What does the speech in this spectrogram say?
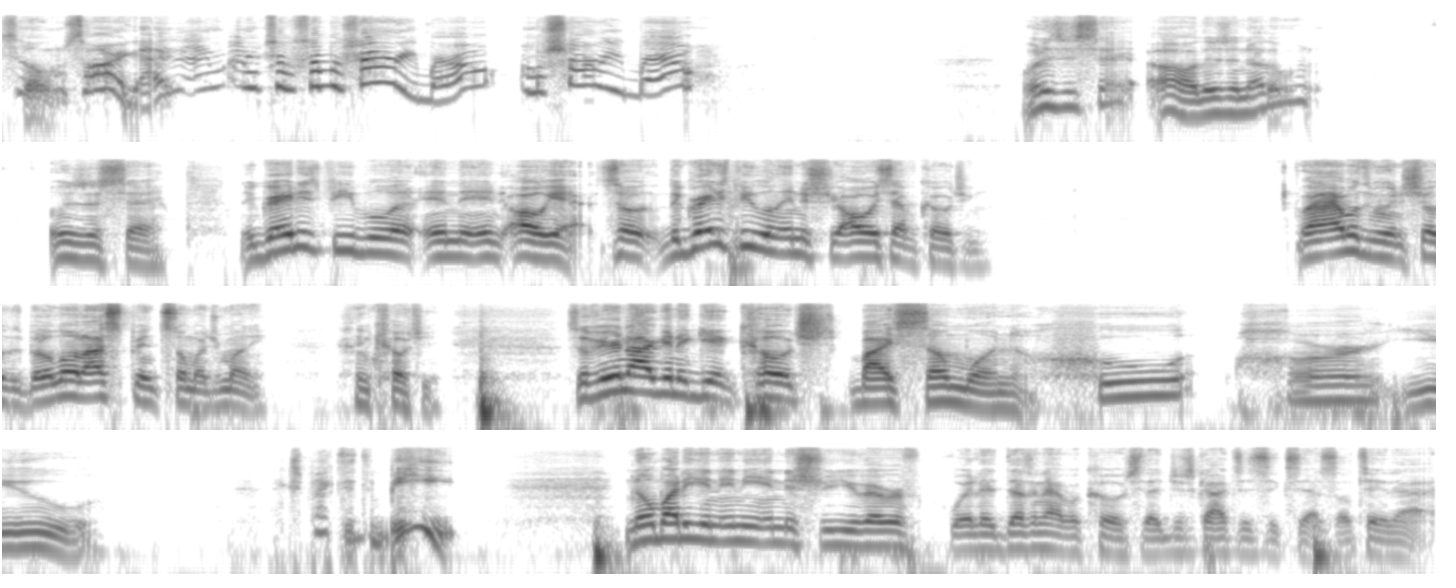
So I'm sorry, guys. I'm, I'm so, so sorry, bro. I'm sorry, bro. What does it say? Oh, there's another one. What does it say? The greatest people in the in, oh yeah. So the greatest people in the industry always have coaching. Well, I wasn't going to show this, but alone I spent so much money in coaching. So if you're not going to get coached by someone, who are you expected to be? Nobody in any industry you've ever with doesn't have a coach that just got to success. I'll tell you that.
